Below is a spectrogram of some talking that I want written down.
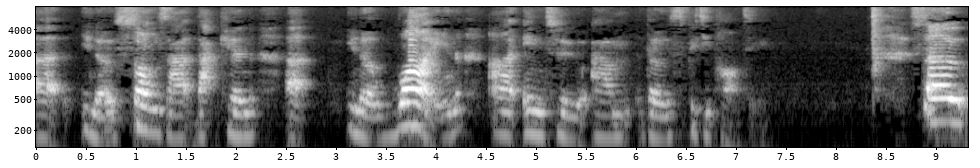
uh, you know, songs out that can, uh, you know, whine uh, into um, those pity party. So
